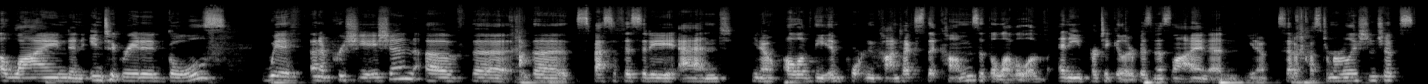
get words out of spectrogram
aligned and integrated goals with an appreciation of the the specificity and you know all of the important context that comes at the level of any particular business line and you know set of customer relationships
